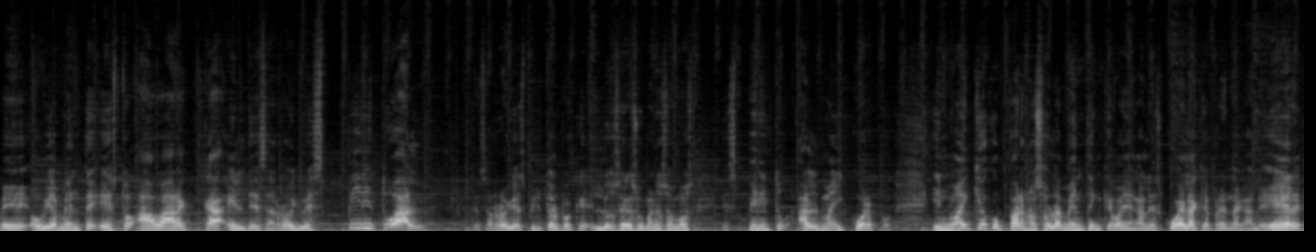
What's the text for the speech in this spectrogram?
eh, obviamente esto abarca el desarrollo espiritual desarrollo espiritual, porque los seres humanos somos espíritu, alma y cuerpo. Y no hay que ocuparnos solamente en que vayan a la escuela, que aprendan a leer,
